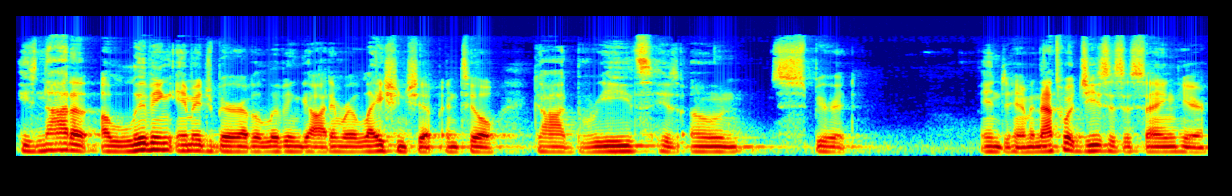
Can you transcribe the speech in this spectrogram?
He's not a, a living image bearer of the living God in relationship until God breathes his own spirit into him. And that's what Jesus is saying here.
